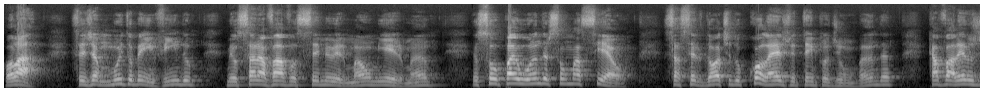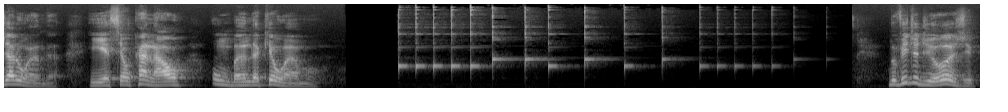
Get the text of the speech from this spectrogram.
Olá, seja muito bem-vindo. Meu saravá, você, meu irmão, minha irmã. Eu sou o pai Anderson Maciel, sacerdote do Colégio e Templo de Umbanda, Cavaleiros de Aruanda, e esse é o canal Umbanda que eu amo. No vídeo de hoje,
